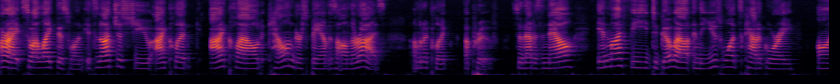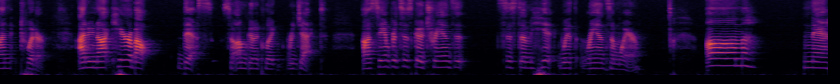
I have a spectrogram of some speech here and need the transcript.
all right, so I like this one. It's not just you. iCloud, iCloud calendar spam is on the rise. I'm going to click approve. So that is now in my feed to go out in the use once category on Twitter. I do not care about this, so I'm going to click reject. Uh, San Francisco transit system hit with ransomware. Um, nah.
